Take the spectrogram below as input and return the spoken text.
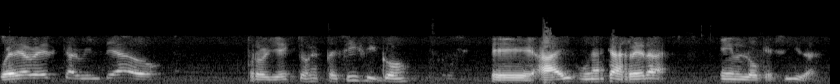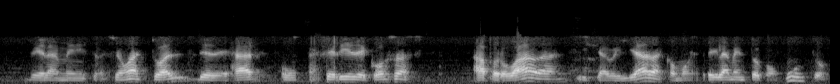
puede haber cabildeado proyectos específicos, eh, hay una carrera enloquecida de la administración actual de dejar una serie de cosas aprobadas y cabilladas como el reglamento conjunto,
